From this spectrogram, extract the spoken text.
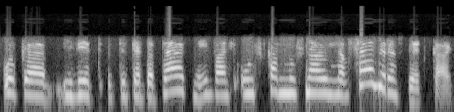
ook 'n uh, eh, jy weet dit te beperk nie want ons kan mos nou nou verder as dit kyk.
